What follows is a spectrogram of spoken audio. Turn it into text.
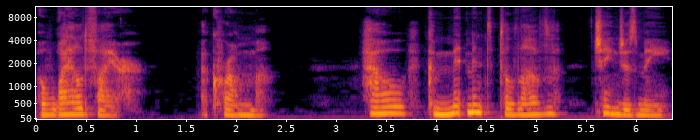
a wildfire, a crumb how commitment to love changes me,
